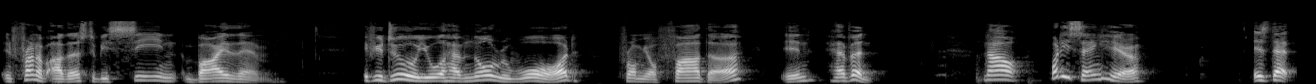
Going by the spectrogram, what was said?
in front of others to be seen by them. If you do, you will have no reward from your Father in heaven. Now, what he's saying here is that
